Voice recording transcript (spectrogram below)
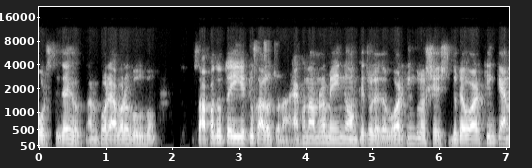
করছি। যাই হোক আমি পরে আবারও বলব। তো আপাতত এই এটুকু আলোচনা। এখন আমরা মেইন অঙ্কে চলে যাব। ওয়ার্কিংগুলো শেষ। দুটা ওয়ার্কিং কেন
